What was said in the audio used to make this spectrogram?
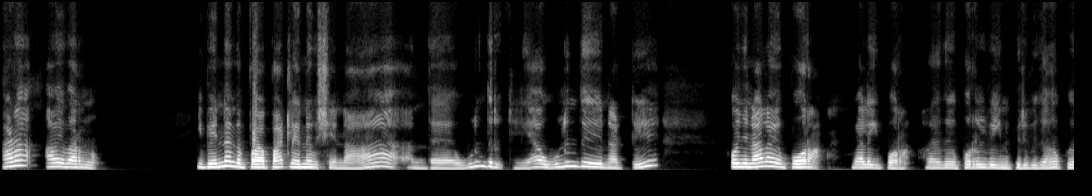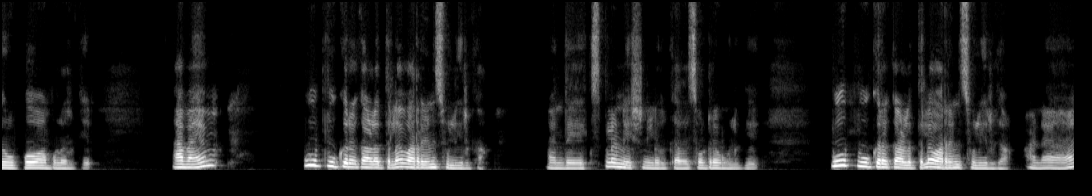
ஆனால் அவன் வரணும். இப்போ என்ன அந்த பா பாட்டில் என்ன விஷயம்னா, அந்த உளுந்து இருக்கு இல்லையா? உளுந்து நட்டு கொஞ்ச நாள் அவன் போகிறான் வேலைக்கு போகிறான் அதாவது பொருள் வெயின் பிரிவுக்காக போ போவான் போல இருக்கு. அவன் பூ பூக்கிற காலத்தில் வர்றேன்னு சொல்லியிருக்கான். அந்த எக்ஸ்ப்ளனேஷனில் இருக்குது அதை சொல்கிறேன் உங்களுக்கு. பூ பூக்கிற காலத்தில் வரேன்னு சொல்லியிருக்கான். ஆனால்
